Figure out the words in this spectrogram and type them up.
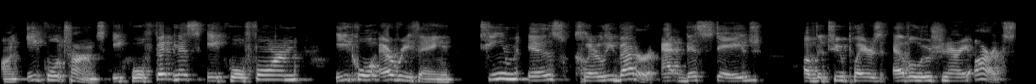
on equal terms, equal fitness, equal form, equal everything, Thiem is clearly better at this stage of the two players' evolutionary arcs.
